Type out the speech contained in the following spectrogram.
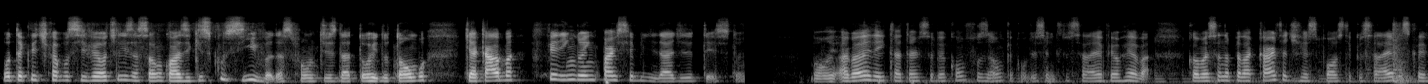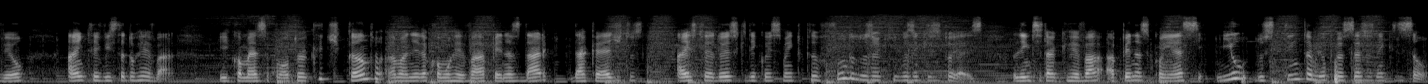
Outra crítica possível é a utilização quase que exclusiva das fontes da Torre do Tombo, que acaba ferindo a imparcialidade do texto. Bom, agora irei tratar sobre a confusão que aconteceu entre o Saraiva e o Revá, começando pela carta de resposta que o Saraiva escreveu à entrevista do Revá, e começa com o autor criticando a maneira como Revá apenas dá, dá créditos a historiadores que têm conhecimento profundo dos arquivos inquisitoriais, além de citar que Revá apenas conhece mil dos 30 mil processos da Inquisição,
